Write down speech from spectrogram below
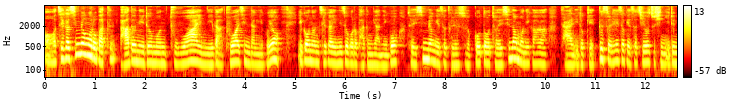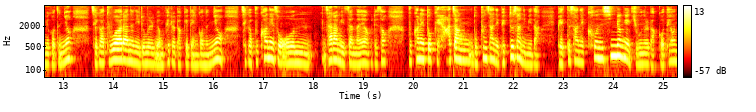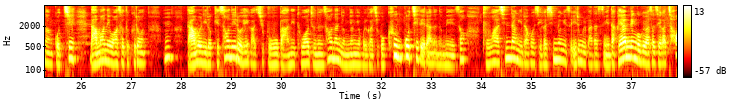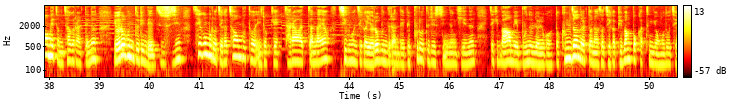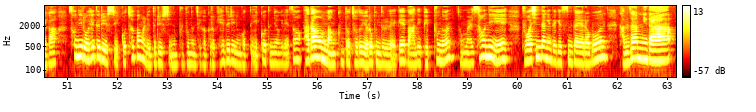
어, 제가 신명으로 받은, 받은 이름은 두화입니다. 두화 신당이고요. 이거는 제가 인위적으로 받은 게 아니고 저희 신명에서 들려주셨고 또 저희 친어머니가 잘 이렇게 뜻을 해석해서 지어주신 이름이거든요. 제가 두화라는 이름을 명패를 받게 된 거는요. 제가 북한에서 온 사람이 있잖아요. 그래서 북한의 또 가장 높은 산이 백두산입니다. 백두산의 큰 신명의 기운을 받고 태어난 꽃이 남한에 와서도 그런 음, 남을 이렇게 선의로 해가지고 많이 도와주는 선한 영향력을 가지고 큰 꽃이 되라는 의미에서 두화 신당이라고 제가 신명에서 이름을 받았습니다. 대한민국에 와서 제가 처음에 정착을 할 때는 여러분들이 내주신 세금으로 제가 처음부터 이렇게 자라왔잖아요. 지금은 제가 여러분들한테 베풀어 드릴 수 있는 기회는 이렇게 마음의 문을 열고 또 금전을 떠나서 제가 비방법 같은 경우도 제가 선의로 해드릴 수 있고 처방을 내드릴 수 있는 부분은 제가 그렇게 해드리는 것도 있거든요. 그래서 받아온 만큼 더 저도 여러분들 에게 많이 베푸는 정말 선의의 두화 신당이 되겠습니다. 여러분 감사합니다.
